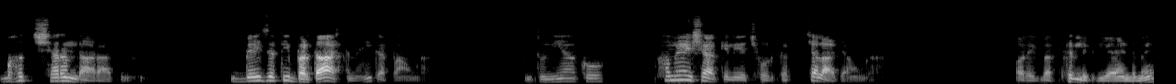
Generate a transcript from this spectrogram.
बहुत शर्मदार आदमी हूँ, बेइज्जती बर्दाश्त नहीं कर पाऊँगा। दुनिया को हमेशा के लिए छोड़कर चला जाऊँगा। और एक बार फिर लिख दिया एंड में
